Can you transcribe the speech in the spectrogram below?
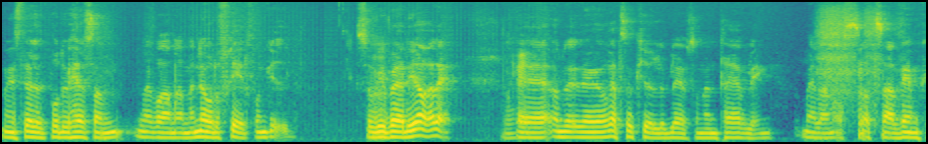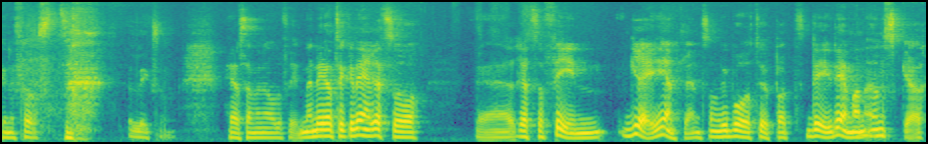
Men istället borde vi hälsa med varandra med nåd och frid från Gud. Så vi började göra det. Eh, och det, det var rätt så kul, det blev som en tävling mellan oss. Att så här, vem kunde först liksom, hälsa med nåd och frid. Men det, jag tycker det är en rätt så, eh, rätt så fin grej egentligen som vi borde ta upp. Att det är ju det man önskar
